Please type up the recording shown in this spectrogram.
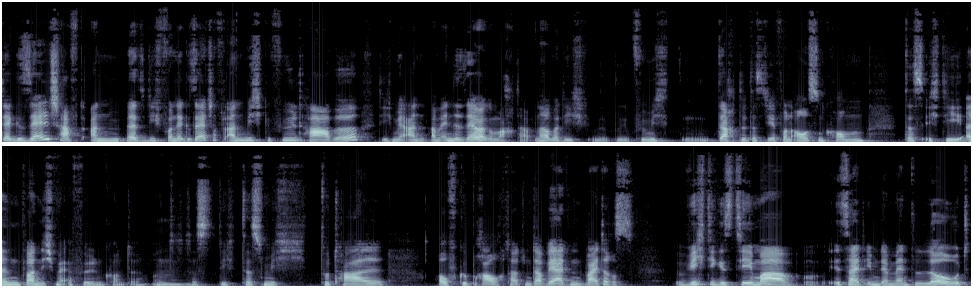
der Gesellschaft an, also die ich von der Gesellschaft an mich gefühlt habe, die ich mir an, am Ende selber gemacht habe, ne, aber die ich für mich dachte, dass die von außen kommen, dass ich die irgendwann nicht mehr erfüllen konnte und mhm. dass die, dass mich total aufgebraucht hat. Und da wäre halt ein weiteres wichtiges Thema ist halt eben der Mental Load,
